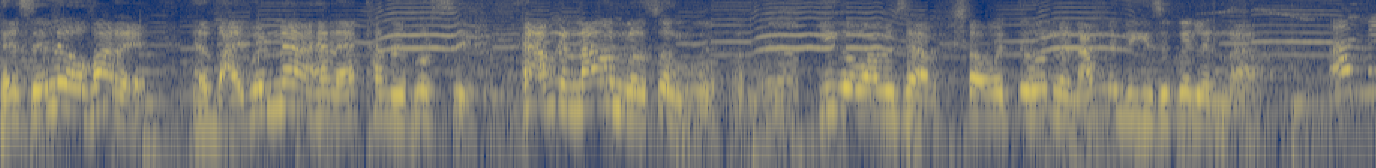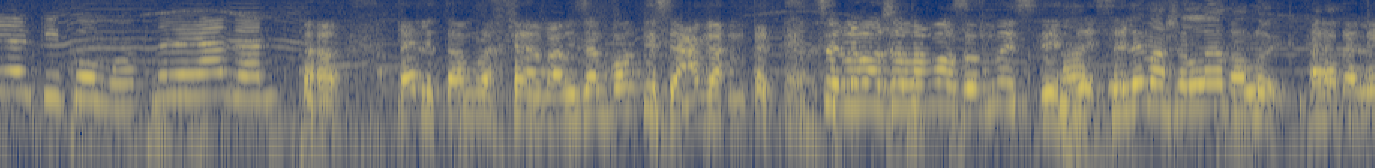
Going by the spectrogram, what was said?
হে ছেলেও পারে হে ভাই বোন না হ্যাঁ একখানে পড়ছে। আপনি না শুনলেও চলবো। কি গো ভাবি সাহেব সবাই তো শুনলেন আপনি দিয়ে কিছু কইলেন না। আমি আর কি কম আপনারা আগান। তাইলে তো আমরা ভাবি দিছে আগান ছেলে মশাল্লাহ পছন্দ হয়েছে। হ্যাঁ, ছেলে মাসাল্লাহ ভালোই খারাপ তাহলে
